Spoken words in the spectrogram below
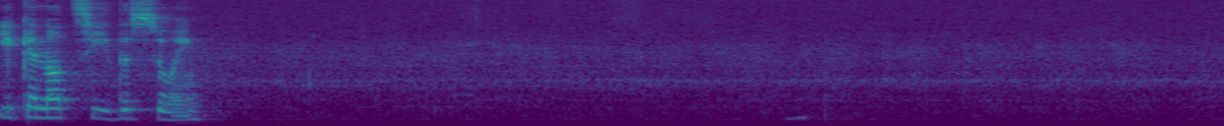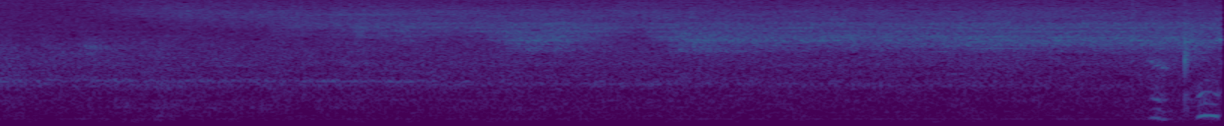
you cannot see the sewing okay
